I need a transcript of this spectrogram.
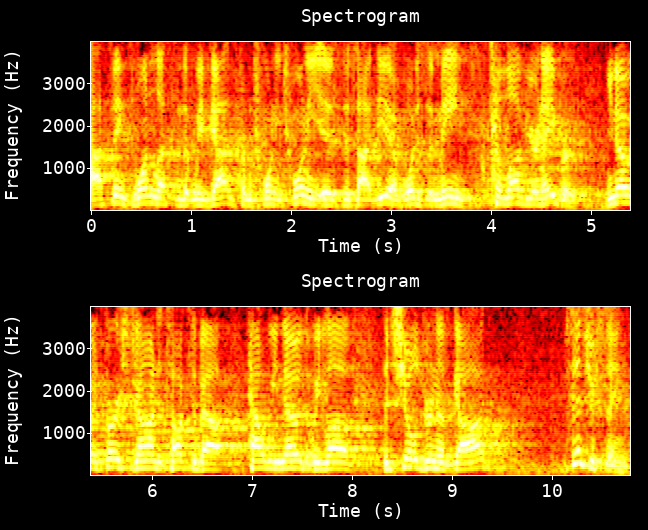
I think one lesson that we've gotten from 2020 is this idea of what does it mean to love your neighbor. You know, in 1 John, it talks about how we know that we love the children of God. It's interesting.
